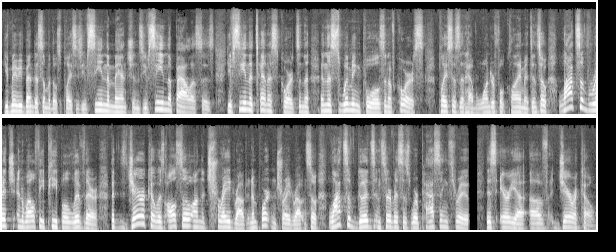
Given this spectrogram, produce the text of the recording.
You've maybe been to some of those places. You've seen the mansions, you've seen the palaces, you've seen the tennis courts and the, and the swimming pools, and of course, places that have wonderful climate. And so lots of rich and wealthy people live there. But Jericho was also on the trade route, an important trade route. And so lots of goods and services were passing through this area of Jericho.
